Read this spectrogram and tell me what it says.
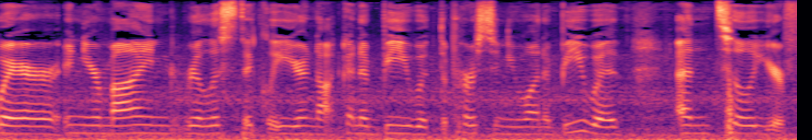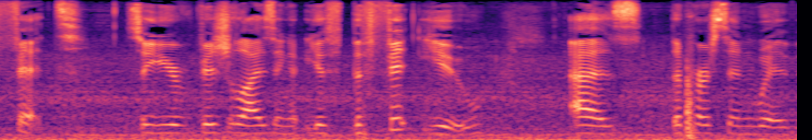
where in your mind realistically you're not going to be with the person you want to be with until you're fit so you're visualizing the fit you as the person with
